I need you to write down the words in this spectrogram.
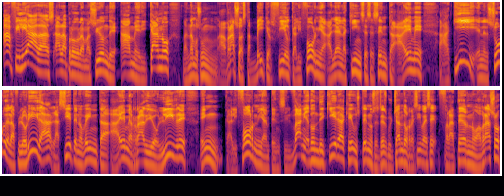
afiliadas a la programación de Americano. Mandamos un abrazo hasta Bakersfield, California, allá en la 1560 AM. Aquí en el sur de la Florida, la 790 AM Radio Libre en California, en Pensilvania, donde quiera que usted nos esté escuchando, reciba ese fraterno abrazo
